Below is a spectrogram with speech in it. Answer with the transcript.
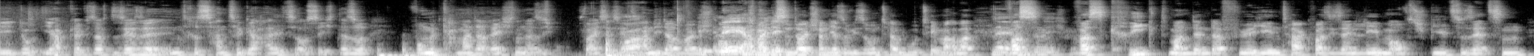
ihr- du, ihr habt gerade gesagt, sehr, sehr interessante Gehaltsaussichten. Also, womit kann man da rechnen? Also, ich weiß es jetzt, Boah. haben die darüber Ich- gesprochen? nee, ich meine, das ist in. Deutschland ja sowieso ein Tabuthema, aber Nee, was, was kriegt man denn dafür, jeden Tag quasi sein Leben aufs Spiel zu setzen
